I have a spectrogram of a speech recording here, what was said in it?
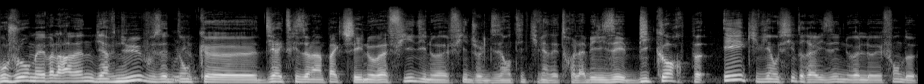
Bonjour Maëva Raven, bienvenue. Vous êtes donc euh, directrice de l'impact chez InnovaFeed. InnovaFeed, je le disais en titre, qui vient d'être labellisé Bicorp et qui vient aussi de réaliser une nouvelle levée de fonds de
